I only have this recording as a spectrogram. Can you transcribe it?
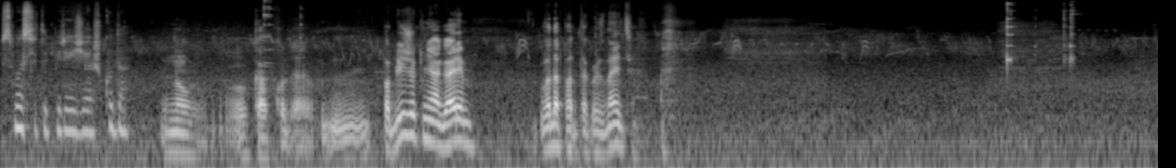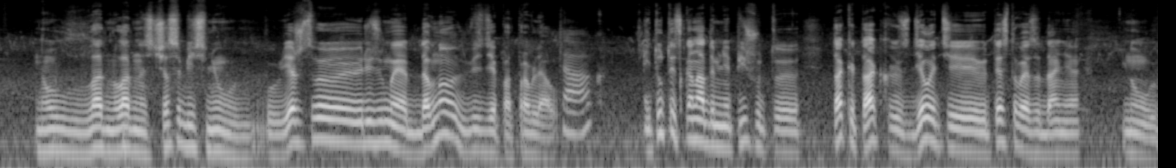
В смысле ты переезжаешь? Куда? Ну, как куда? Поближе к Ниагаре. Водопад такой, знаете? Ну, ладно, ладно, сейчас объясню. Я же свое резюме давно везде подправлял. Так. И тут из Канады мне пишут, э, так и так, сделайте тестовое задание. Ну,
